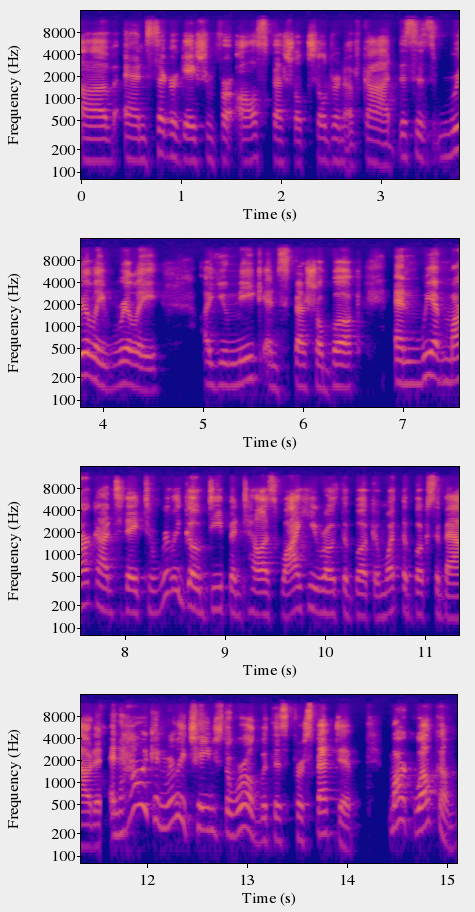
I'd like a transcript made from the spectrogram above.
of and segregation for all special children of God. This is really, really a unique and special book. And we have Mark on today to really go deep and tell us why he wrote the book and what the book's about and how it can really change the world with this perspective. Mark, welcome.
